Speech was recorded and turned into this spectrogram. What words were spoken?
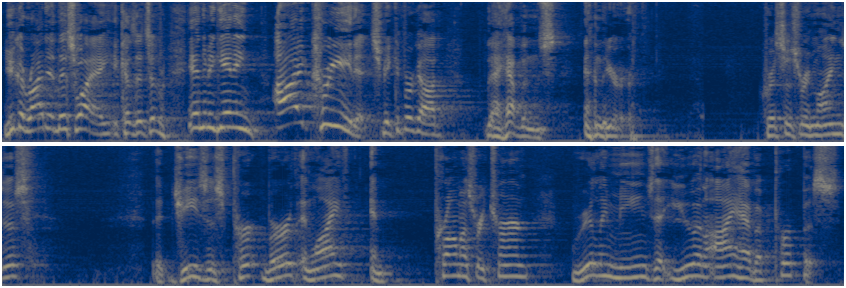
you could write it this way because it's in the beginning, I created, speaking for God, the heavens and the earth. Christmas reminds us that Jesus' birth and life and promised return really means that you and I have a purpose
